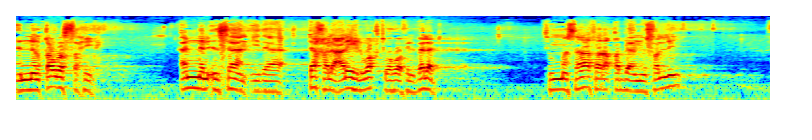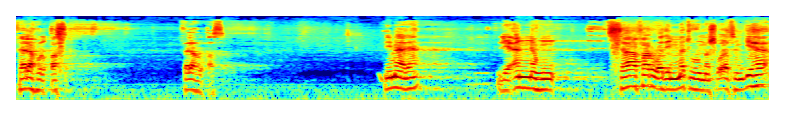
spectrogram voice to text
أن القول الصحيح أن الإنسان إذا دخل عليه الوقت وهو في البلد ثم سافر قبل أن يصلي فله القصر. فله القصر. لماذا؟ لأنه سافر وذمته مشغولة بها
